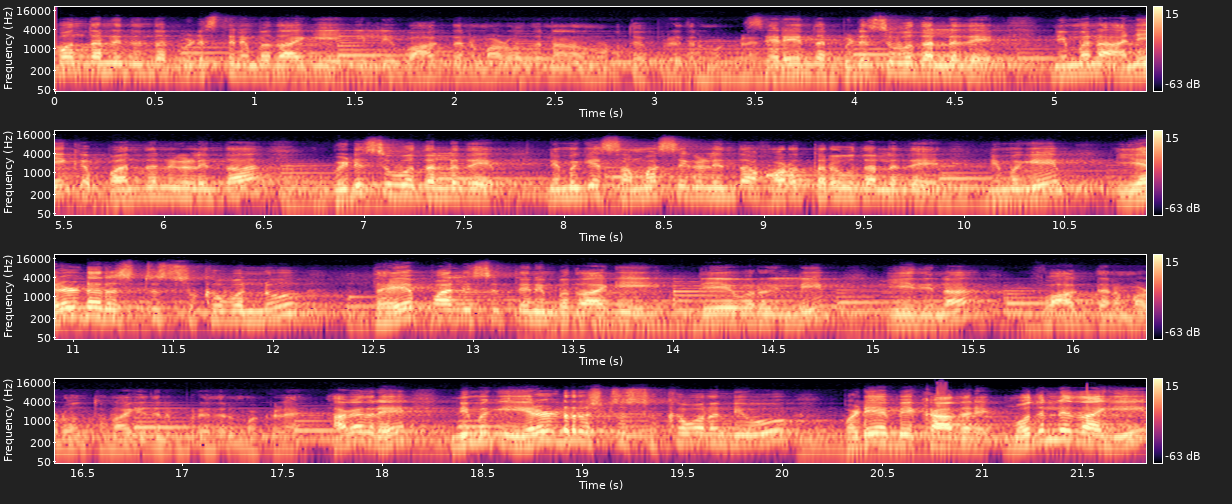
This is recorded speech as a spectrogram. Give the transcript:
ಬಂಧನದಿಂದ ಬಿಡಿಸ್ತೇನೆ ಎಂಬುದಾಗಿ ಇಲ್ಲಿ ವಾಗ್ದಾನ ಮಾಡುವುದನ್ನು ನಾವು ನೋಡ್ತೇವೆ ಪ್ರಿಯದರ ಮಕ್ಕಳು. ಸೆರೆಯಿಂದ ಬಿಡಿಸುವುದಲ್ಲದೆ ನಿಮ್ಮನ್ನು ಅನೇಕ ಬಂಧನಗಳಿಂದ ಬಿಡಿಸುವುದಲ್ಲದೆ, ನಿಮಗೆ ಸಮಸ್ಯೆಗಳಿಂದ ಹೊರತರುವುದಲ್ಲದೆ, ನಿಮಗೆ ಎರಡರಷ್ಟು ಸುಖವನ್ನು ದಯಪಾಲಿಸುತ್ತೇನೆಂಬುದಾಗಿ ದೇವರು ಇಲ್ಲಿ ಈ ದಿನ ವಾಗ್ದಾನ ಮಾಡುವಂಥವಾಗಿದ್ದಾನೆ ಪ್ರಿಯದರ ಮಕ್ಕಳೇ. ಹಾಗಾದರೆ ನಿಮಗೆ ಎರಡರಷ್ಟು ಸುಖವನ್ನು ನೀವು ಪಡೆಯಬೇಕಾದರೆ, ಮೊದಲನೇದಾಗಿ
